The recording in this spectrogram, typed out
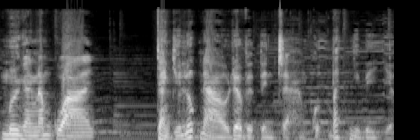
Mười ngàn năm qua, Chàng chưa lúc nào rơi vào tình trạng quất bách như bây giờ.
